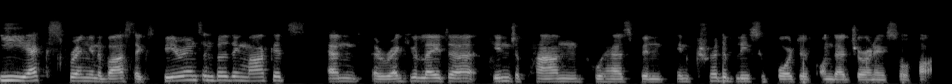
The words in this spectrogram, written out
EEX bringing a vast experience in building markets, and a regulator in Japan who has been incredibly supportive on that journey so far.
